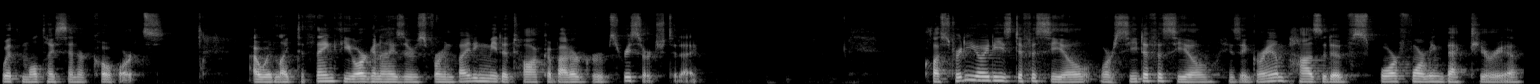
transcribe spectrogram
with Multicenter Cohorts. I would like to thank the organizers for inviting me to talk about our group's research today. Clostridioides difficile, or C. difficile, is a gram-positive spore-forming bacteria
